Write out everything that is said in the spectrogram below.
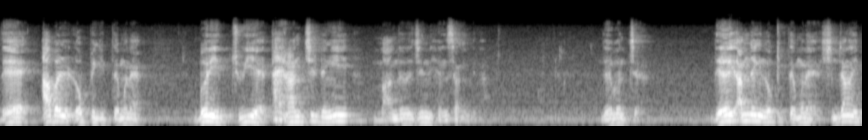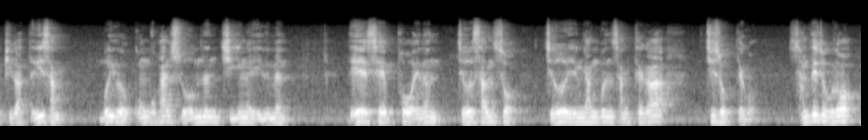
내 압을 높이기 때문에 머리 주위에 다양한 질병이 만들어진 현상입니다. 네 번째, 뇌의 압력이 높기 때문에 심장의 피가 더 이상 머리로 공급할 수 없는 지경에 이르면 뇌 세포에는 저산소, 저영양분 상태가 지속되고 상대적으로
